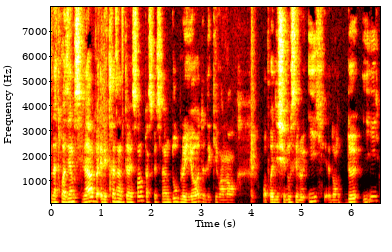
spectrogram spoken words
La troisième syllabe, elle est très intéressante parce que c'est un double iode, l'équivalent, on pourrait dire chez nous, c'est le i, donc deux i,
